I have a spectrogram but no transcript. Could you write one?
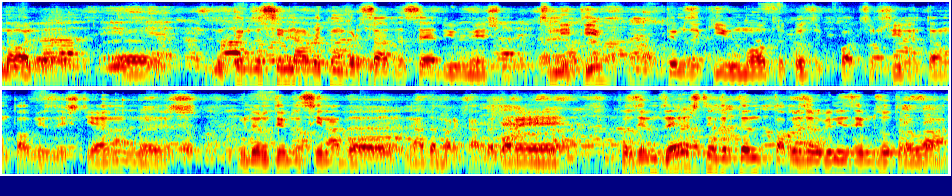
Não, olha, uh, não temos assim nada conversado a sério mesmo, definitivo. Temos aqui uma outra coisa que pode surgir então, talvez este ano, mas ainda não temos assim nada, nada marcado. Agora é fazermos este, entretanto talvez organizemos outra lá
